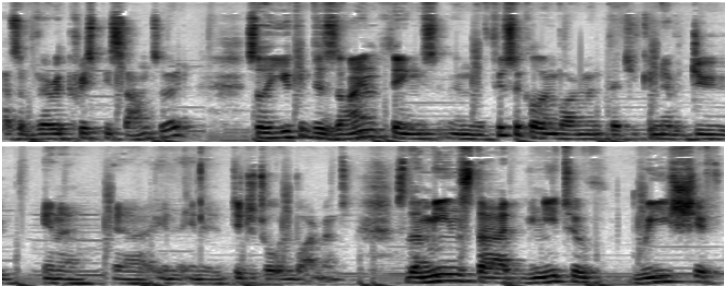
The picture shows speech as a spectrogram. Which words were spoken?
has a very crispy sound to it. So you can design things in the physical environment that you can never do in a uh, in, in a digital environment. So that means that you need to reshift,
